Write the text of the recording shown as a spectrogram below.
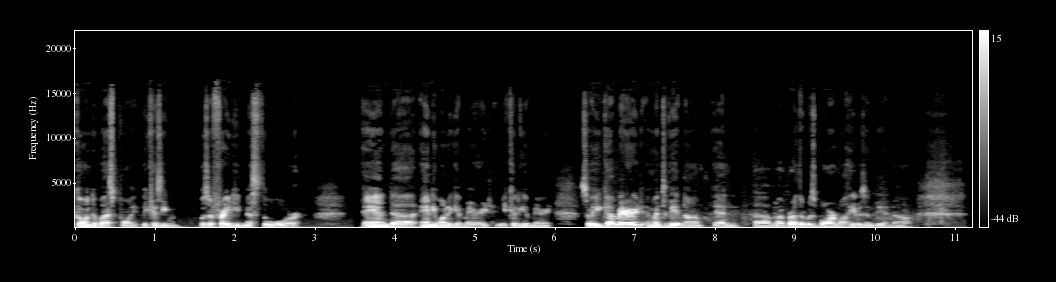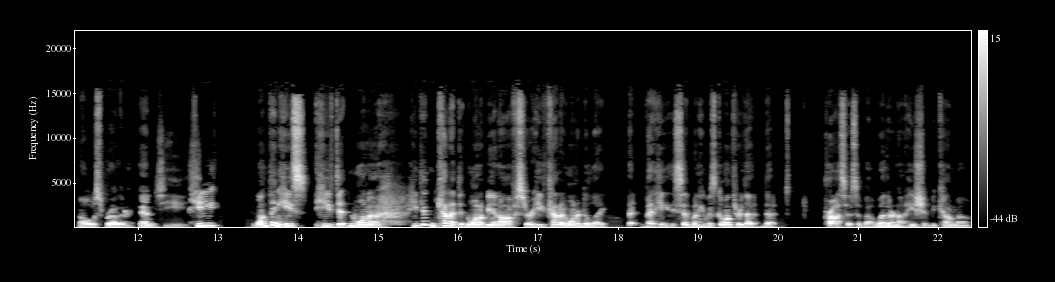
going to West Point because he was afraid he'd miss the war, and uh, and he wanted to get married, and he couldn't get married, so he got married and went to Vietnam. And uh, my brother was born while he was in Vietnam, my oldest brother, and Jeez. he one thing he's he didn't want to he didn't kind of didn't want to be an officer. He kind of wanted to like, but but he said when he was going through that that process about whether or not he should become a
